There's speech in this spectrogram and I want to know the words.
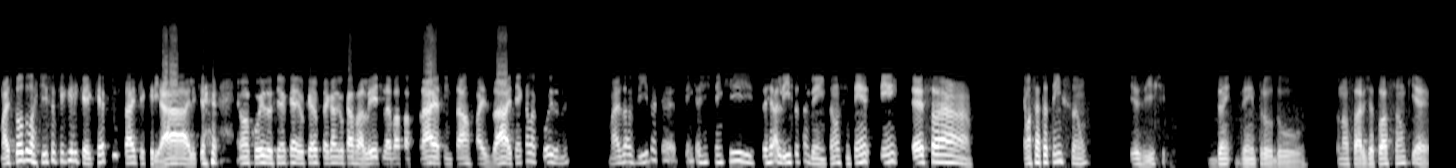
Mas todo artista, o que, que ele quer? Ele quer pintar, ele quer criar, ele quer. É uma coisa assim, eu quero, eu quero pegar meu cavalete, levar para praia, pintar uma paisagem, tem aquela coisa, né? Mas a vida tem que a gente tem que ser realista também. Então, assim, tem, tem essa é uma certa tensão que existe dentro do, da nossa área de atuação, que é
